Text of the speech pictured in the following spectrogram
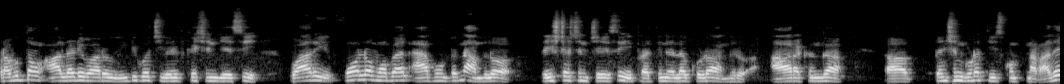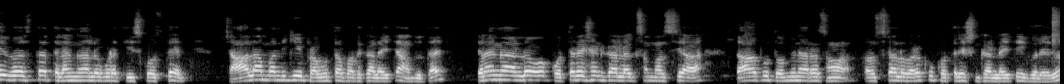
ప్రభుత్వం ఆల్రెడీ వారు ఇంటికి వచ్చి వెరిఫికేషన్ చేసి వారి ఫోన్లో మొబైల్ యాప్ ఉంటుంది అందులో రిజిస్ట్రేషన్ చేసి ప్రతి నెల కూడా మీరు ఆ రకంగా పెన్షన్ కూడా తీసుకుంటున్నారు. అదే వ్యవస్థ తెలంగాణలో కూడా తీసుకొస్తే చాలా మందికి ప్రభుత్వ పథకాలు అయితే అందుతాయి. తెలంగాణలో కొత్త రేషన్ కార్డులకు సమస్య దాదాపు తొమ్మిదిన్నర సంవత్సరాల వరకు కొత్త రేషన్ కార్డులు అయితే ఇవ్వలేదు.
